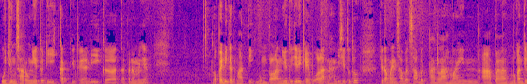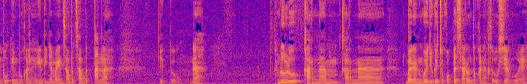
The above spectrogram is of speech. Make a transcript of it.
ujung sarungnya itu diikat gitu ya diikat apa namanya pokoknya diikat mati gumpelan gitu jadi kayak bola. Nah di situ tuh kita main sabet-sabetan lah main apa lah bukan timpuk-timpukan lah. Intinya main sabet-sabetan lah gitu. Nah dulu karena karena badan gue juga cukup besar untuk anak seusia gue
